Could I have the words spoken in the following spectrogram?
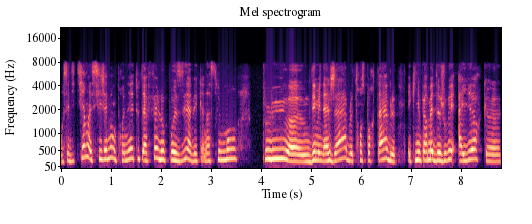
on s'est dit, tiens, si jamais on prenait tout à fait l'opposé avec un instrument plus euh, déménageable, transportable et qui nous permette de jouer ailleurs que,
